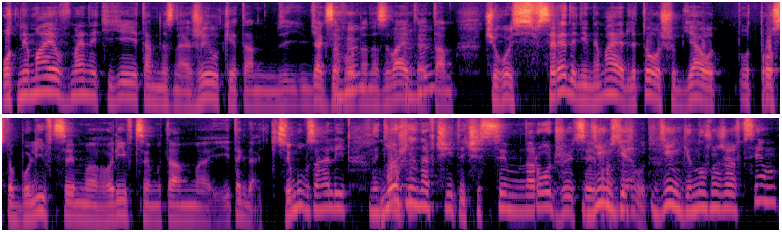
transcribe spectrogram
От немає в мене тієї там, не знаю, жилки, там, як завгодно називаєте, там чогось всередині немає для того, щоб я от, от просто болів цим, горів цим там і так далі. Цьому взагалі Ну, можна навчити, чи з цим народжуються і просто деньги, живуть? деньги нужны же всем.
